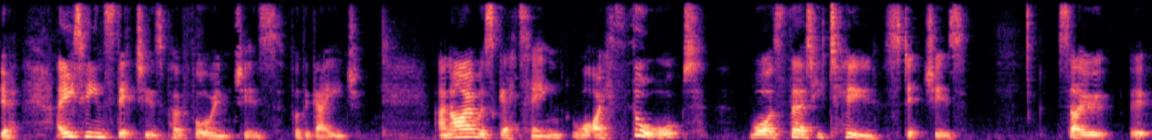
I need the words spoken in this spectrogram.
Yeah, 18 stitches per four inches for the gauge. And I was getting what I thought was 32 stitches. So it,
